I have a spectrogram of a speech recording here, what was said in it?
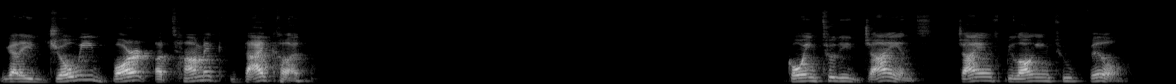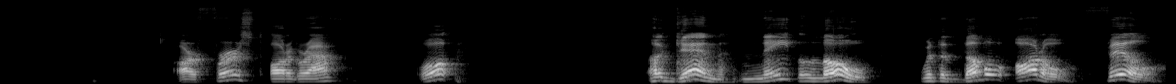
We got a Joey Bart Atomic Die Cut. Going to the Giants. Giants belonging to Phil. Our first autograph. Oh, again, Nate Lowe with the double auto. Phil.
